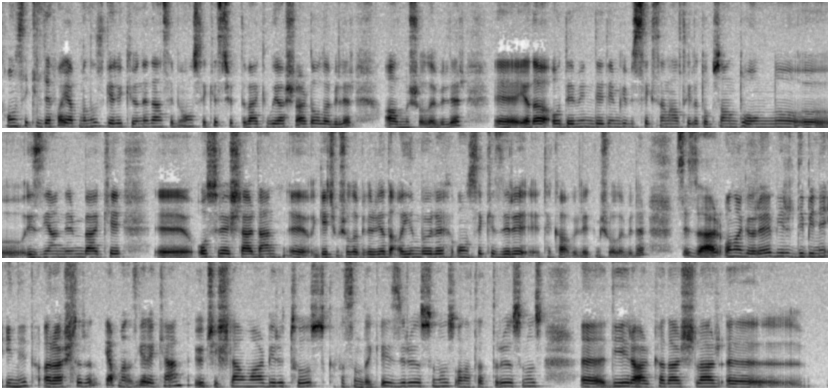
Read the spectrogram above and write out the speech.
18 defa yapmanız gerekiyor. Nedense bir 18 çıktı. Belki bu yaşlarda olabilir, almış olabilir. Ee, ya da o demin dediğim gibi 86 ile 90 doğumlu e, izleyenlerin belki e, o süreçlerden e, geçmiş olabilir ya da ayın böyle 18'leri tekabül etmiş olabilir. Sizler ona göre bir dibine inip araştırın. Yapmanız gereken 3 işlem var. Biri tuz, kafasında gezdiriyorsunuz, ona tattırıyorsunuz. E, diğeri arkadaşlar e,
